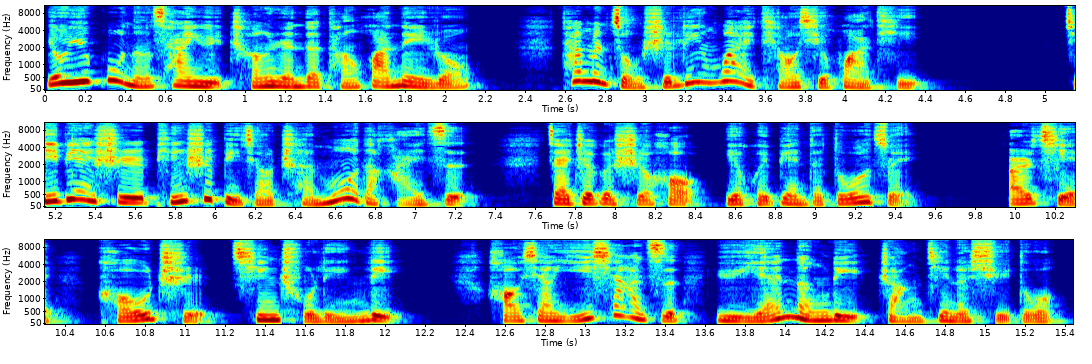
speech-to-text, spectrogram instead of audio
由于不能参与成人的谈话内容，他们总是另外挑起话题。即便是平时比较沉默的孩子，在这个时候也会变得多嘴，而且口齿清楚伶俐，好像一下子语言能力长进了许多。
